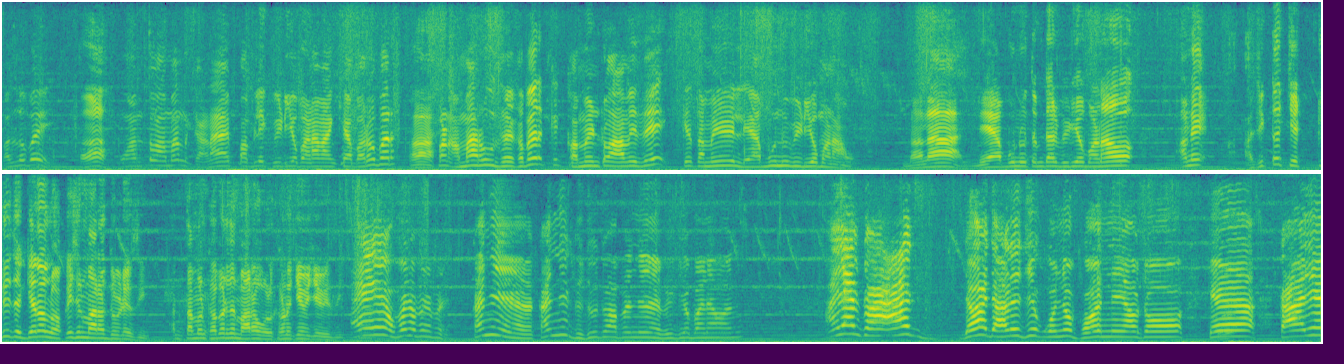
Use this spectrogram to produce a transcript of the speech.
બલ્લુભાઈ હા આમ તો આમાં ઘણા પબ્લિક વીડિયો બનાવવા ગયા બરોબર? પણ અમારું છે ખબર કે કમેન્ટો આવે છે કે તમે લેબુનું વીડિયો બનાવો? ના ના લેબુનું તમે તાર વીડિયો બનાવો. અને હજી તો કેટલી જગ્યાના લોકેશન મારા જોડે છે. અને તમને ખબર છે ને મારા ઓળખાણો કેવી કેવી છે? એ ઊભો રહો, કાને કાને કીધું તો આપણને વીડિયો બનાવવાનું. અલ્યા તો આ દાડે છે કોઈનો ફોન નહીં આવતો કે કાલે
